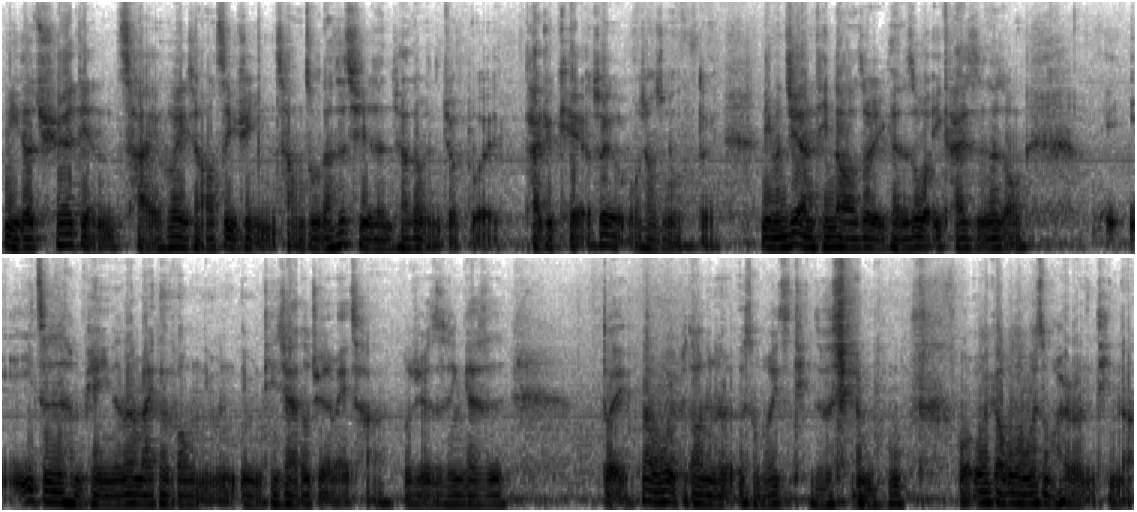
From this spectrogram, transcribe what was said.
你的缺点才会想要自己去隐藏住，但是其实人家根本就不会太去 care，所以我想说，对，你们既然听到了这里，可能是我一开始那种一一支很便宜的那麦克风，你们你们听起来都觉得没差，我觉得这是应该是。对，那我也不知道你们为什么一直听这个节目，我我也搞不懂为什么还有人听啊。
